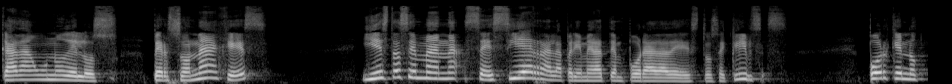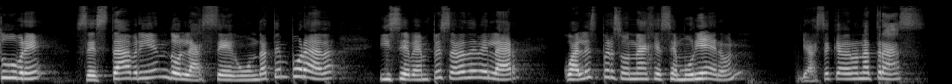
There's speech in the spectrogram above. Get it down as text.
cada uno de los personajes. Y esta semana se cierra la primera temporada de estos eclipses, porque en octubre se está abriendo la segunda temporada y se va a empezar a develar cuáles personajes se murieron, ya se quedaron atrás,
